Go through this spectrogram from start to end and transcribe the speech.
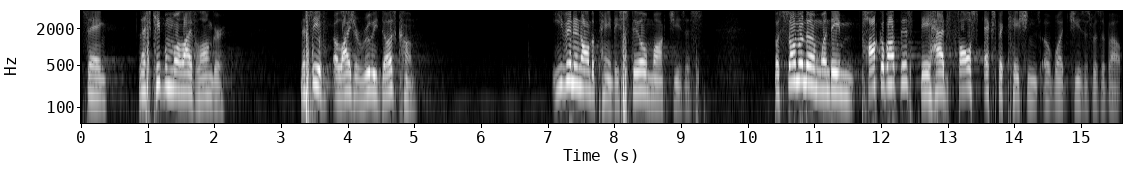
saying, Let's keep him alive longer. Let's see if Elijah really does come. Even in all the pain, they still mock Jesus. But some of them, when they talk about this, they had false expectations of what Jesus was about.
